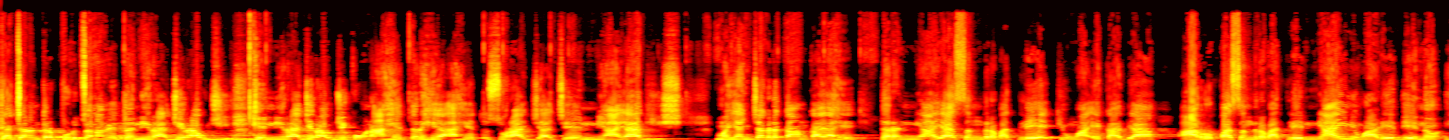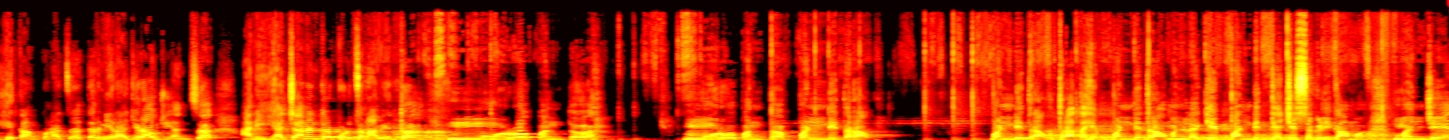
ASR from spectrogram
त्याच्यानंतर पुढचं नाव येतं निराजी रावजी हे निराजी रावजी कोण आहेत? तर हे आहेत स्वराज्याचे न्यायाधीश. मग यांच्याकडे काम काय आहे? तर न्यायासंदर्भातले किंवा एखाद्या आरोपासंदर्भातले न्याय निवाडे देणं हे काम कोणाचं? तर निराजी रावजी यांचं. आणि ह्याच्यानंतर पुढचं नाव येतं मोरोपंत मोरोपंत पंडितराव. पंडितराव. तर आता हे पंडितराव म्हणलं की पांडित्याची सगळी कामं म्हणजे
